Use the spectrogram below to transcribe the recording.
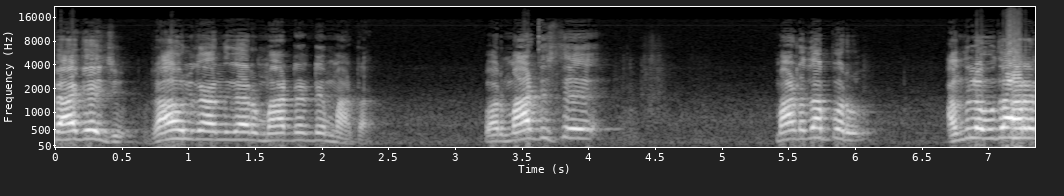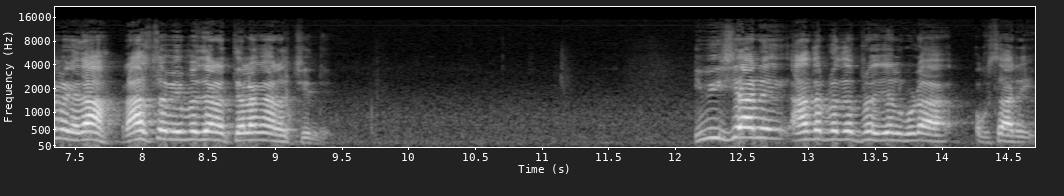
ప్యాకేజ్. రాహుల్ గాంధీ గారు మాట అంటే మాట. వారు మాటిస్తే మాట తప్పరు. అందులో ఉదాహరణే కదా రాష్ట్ర విభజన తెలంగాణ వచ్చింది. ఈ విషయాన్ని ఆంధ్రప్రదేశ్ ప్రజలు కూడా ఒకసారి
